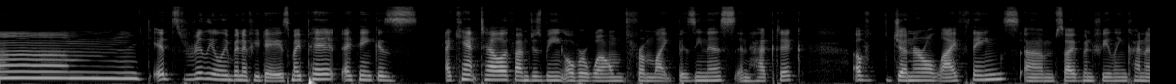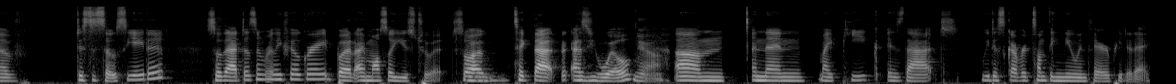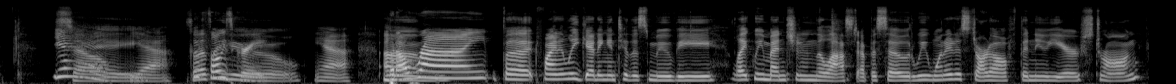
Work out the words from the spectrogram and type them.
Um, it's really only been a few days. My pit, I think, is I can't tell if I'm just being overwhelmed from like busyness and hectic of general life things. Um, so I've been feeling kind of disassociated. So that doesn't really feel great, but I'm also used to it. So I take that as you will. Yeah. Um, and then my peak is that we discovered something new in therapy today. Yay. So yeah, so Good that's always great. Yeah, but all Um, right. But finally, getting into this movie, like we mentioned in the last episode, we wanted to start off the new year strong.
